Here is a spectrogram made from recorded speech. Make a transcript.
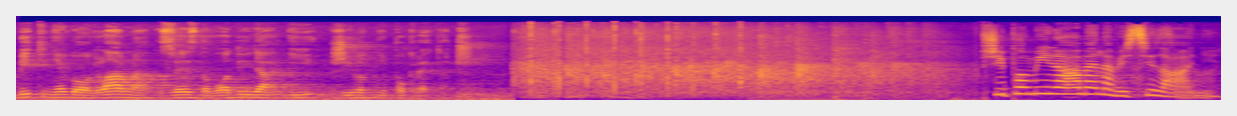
biti njegova glavna zvezda vodilja i životni pokretač. Připomínáme na vysílání.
